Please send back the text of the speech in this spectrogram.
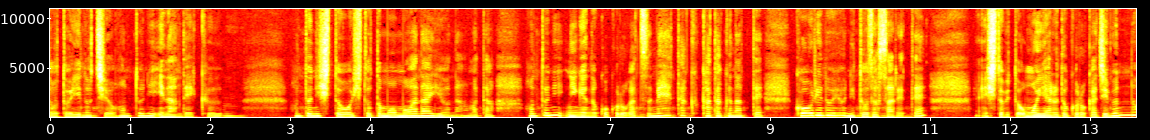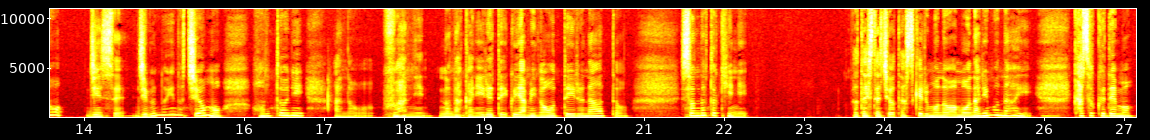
尊い命を本当に否んでいく、うん、本当に人を人とも思わないようなまた本当に人間の心が冷たく硬くなって氷のように閉ざされて人々を思いやるどころか自分の人生自分の命をも本当にあの不安にの中に入れていく闇が覆っているなと。そんな時に私たちを助けるものはもう何もない、家族でも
